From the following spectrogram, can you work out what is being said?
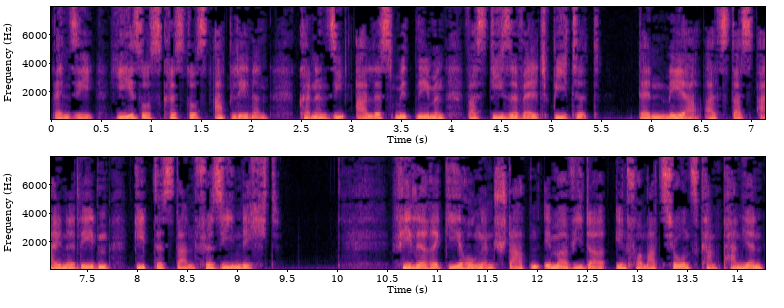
Wenn Sie Jesus Christus ablehnen, können Sie alles mitnehmen, was diese Welt bietet, denn mehr als das eine Leben gibt es dann für Sie nicht. Viele Regierungen starten immer wieder Informationskampagnen,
